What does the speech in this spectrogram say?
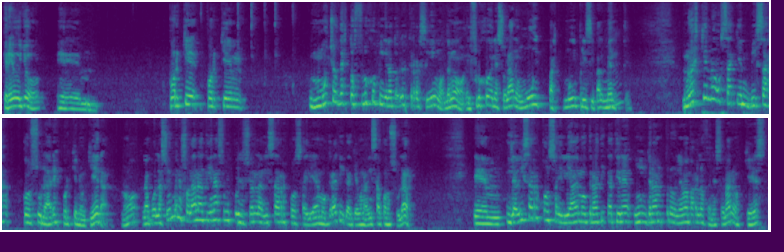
creo yo, eh, porque, porque muchos de estos flujos migratorios que recibimos, de nuevo, el flujo venezolano muy, muy principalmente, no es que no saquen visas consulares porque no quieran, ¿no? La población venezolana tiene a su disposición la visa de responsabilidad democrática, que es una visa consular. Em, y la visa de responsabilidad democrática tiene un gran problema para los venezolanos, que es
